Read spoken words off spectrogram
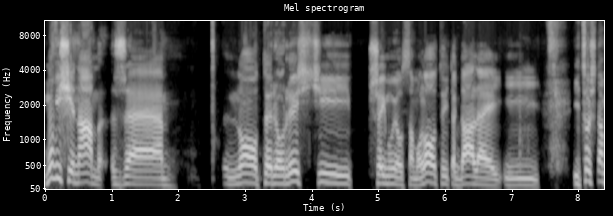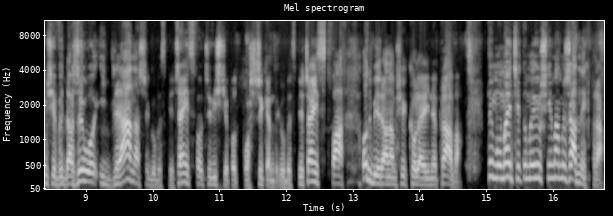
mówi się nam, że no, terroryści przejmują samoloty i tak dalej, i, i coś tam się wydarzyło, i dla naszego bezpieczeństwa, oczywiście pod płaszczykiem tego bezpieczeństwa, odbiera nam się kolejne prawa. W tym momencie to my już nie mamy żadnych praw,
